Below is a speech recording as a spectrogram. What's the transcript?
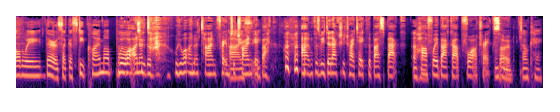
all the way there? It's like a steep climb up We were uh, on a the. we were on a time frame to I try and get back because we did actually try take the bus back Uh-huh. halfway back up for our trek. So Okay.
